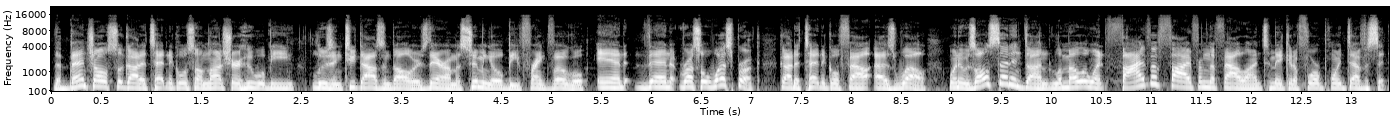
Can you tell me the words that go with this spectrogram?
The bench also got a technical, so I'm not sure who will be losing $2,000 there. I'm assuming it will be Frank Vogel. And then Russell Westbrook got a technical foul as well. When it was all said and done, LaMelo went 5 of 5 from the foul line to make it a four point deficit.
